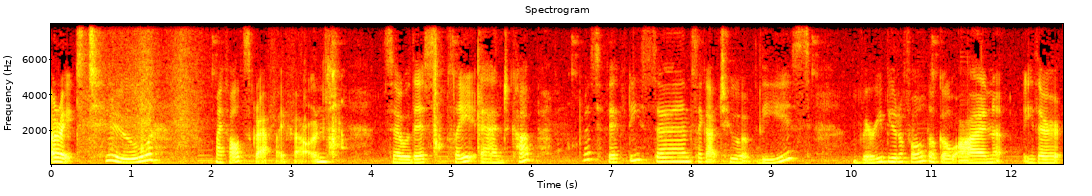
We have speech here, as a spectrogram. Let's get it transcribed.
All right, to my Pfaltzgraff I found. So this plate and cup was 50 cents. I got two of these. Very beautiful. They'll go on either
